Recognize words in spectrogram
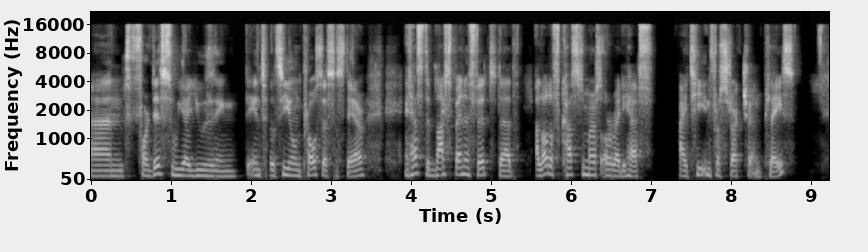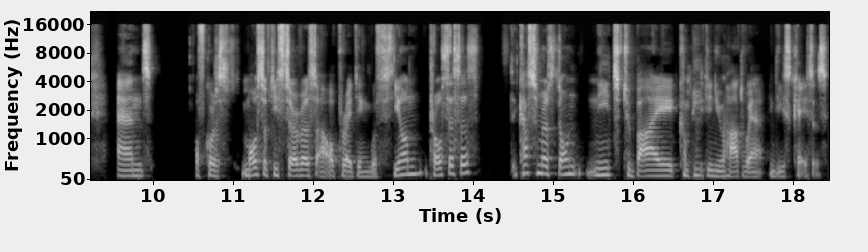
And for this, we are using the Intel Xeon processors there. It has the nice benefit that a lot of customers already have IT infrastructure in place. And of course, most of these servers are operating with Xeon processors. The customers don't need to buy completely new hardware in these cases.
